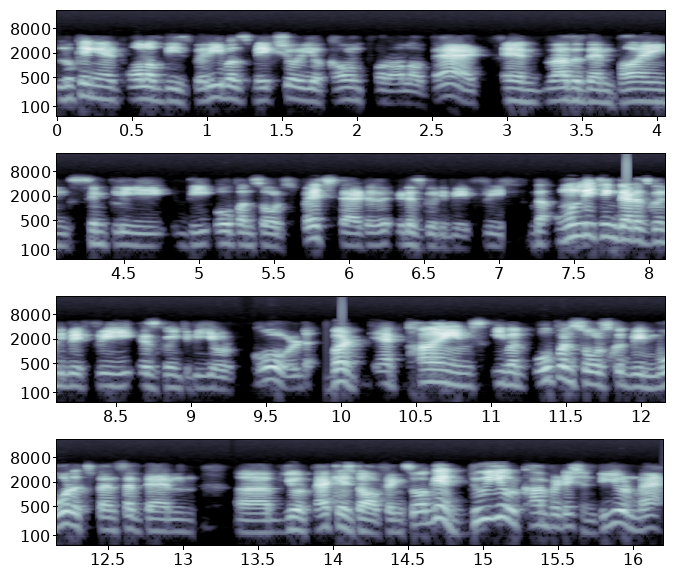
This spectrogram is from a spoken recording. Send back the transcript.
looking at all of these variables, make sure you account for all of that. And rather than buying simply the open source pitch that it is going to be free, the only thing that is going to be free is going to be your code. But at times, even open source could be more expensive than uh, your packaged offering. So again, do your competition, do your math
